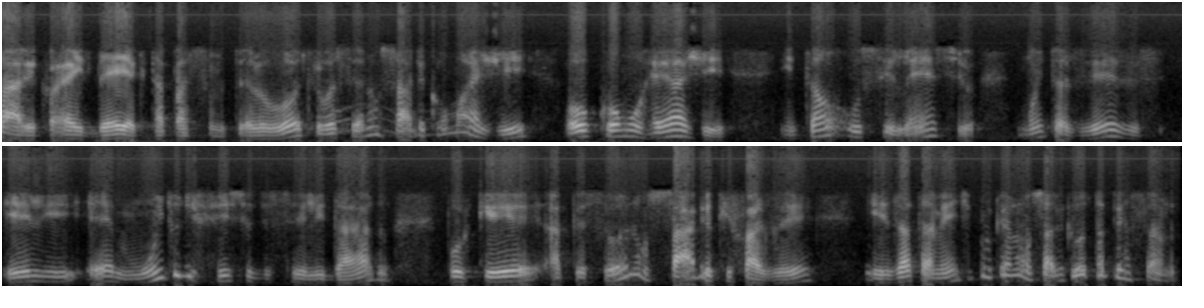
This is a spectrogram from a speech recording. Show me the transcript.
sabe qual é a ideia que está passando pelo outro, você não sabe como agir ou como reagir. Então, o silêncio, muitas vezes, ele é muito difícil de ser lidado, porque a pessoa não sabe o que fazer, exatamente porque não sabe o que o outro está pensando.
